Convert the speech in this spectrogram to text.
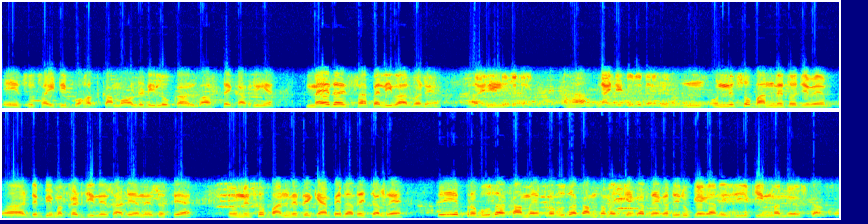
ਇਹ ਸੁਸਾਇਟੀ ਬਹੁਤ ਕੰਮ ਆਲਰੇਡੀ ਲੋਕਾਂ ਵਾਸਤੇ ਕਰ ਰਹੀ ਹੈ। ਮੈਂ ਇਹਦਾ ਹਿੱਸਾ ਪਹਿਲੀ ਵਾਰ ਬਣਿਆ। ਅਸੀਂ ਹਾਂ? 92 ਤੋਂ ਚੱਲ ਅਮ, 1992 ਤੋਂ ਜਿਵੇਂ ਅ, ਡਿੰਪੀ ਮੱਕੜ ਜੀ ਨੇ ਸਾਡਿਆਂ ਨੇ ਦੱਸਿਆ ਹੈ, ਤੇ 1992 ਤੇ ਕੈਂਪ ਇਹਨਾਂ ਦੇ ਚੱਲ ਰਹੇ ਹੈ। ਤੇ ਇਹ ਪ੍ਰਭੂ ਦਾ ਕੰਮ ਹੈ ਪ੍ਰਭੂ ਦਾ ਕੰਮ ਸਮਝ ਕੇ ਕਰਦੇ ਕਦੀ ਰੁਕੇਗਾ ਨਹੀਂ ਜੀ ਯਕੀਨ ਮੰਨਿਓ ਇਸ ਗੱਲ ਤੇ।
